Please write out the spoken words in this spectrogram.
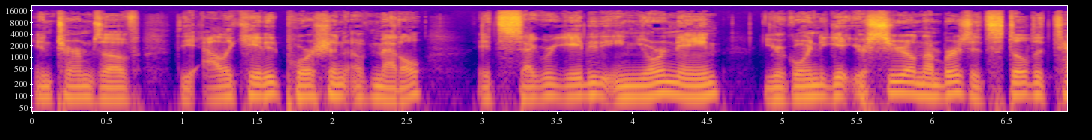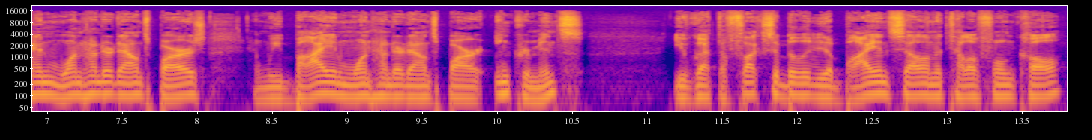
in terms of the allocated portion of metal. It's segregated in your name. You're going to get your serial numbers. It's still the 10 100 ounce bars, and we buy in 100 ounce bar increments. You've got the flexibility to buy and sell on a telephone call.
